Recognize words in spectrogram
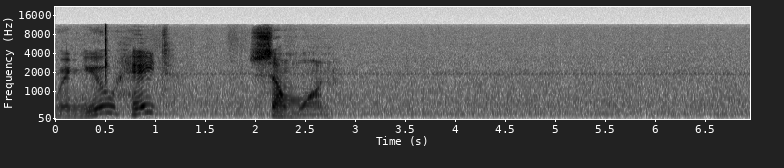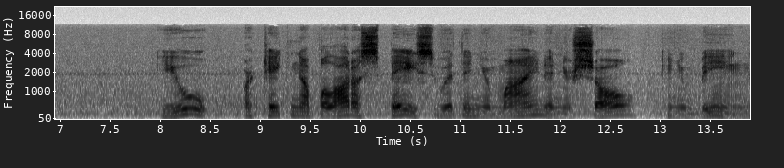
When you hate someone, you are taking up a lot of space within your mind and your soul and your being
